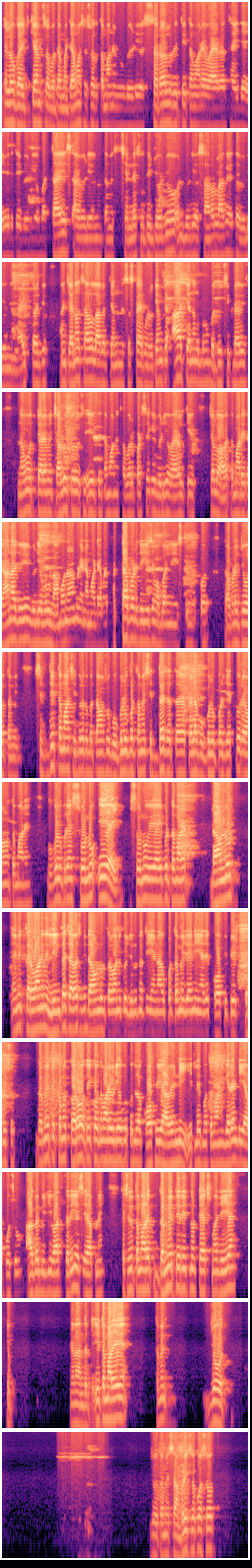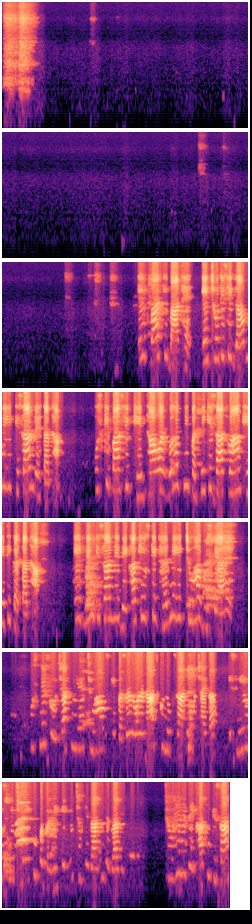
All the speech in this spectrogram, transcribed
Hello guys કેમ છો? બધા મજામાં છો? તો તમને હું વીડિયો સરળ રીતે તમારે વાયરલ થઈ જાય એવી રીતે વીડિયો બતાવીશ. આ વિડીયોનું તમે છેલ્લે સુધી જોજો અને વીડિયો સારો લાગે તો વિડીયોને લાઇક કરજો. અને ચેનલ સારો લાગે ચેનલને સબસ્ક્રાઈબ કરજો. કેમ કે આ ચેનલ ઉપર હું બધું શીખડાવીશ. નવું અત્યારે મેં ચાલુ કર્યું છે. એ રીતે તમને ખબર પડશે કે વીડિયો વાયરલ કેવી ચલો, હવે તમારી રાહ ના જોઈએ, વીડિયો બહુ લાંબો ના મળે, એના માટે આપણે ફટાફટ જઈએ છીએ મોબાઈલની સ્ક્રીન ઉપર. તો આપણે જો તમે, સીધી તમારે સીધું તો બતાવું છું ગૂગલ ઉપર તમે સીધા જ અત્યારે પહેલા ગૂગલ ઉપર જતું રહેવાનું તમારે. ગૂગલ ઉપર સોનું એઆઈ સોનું એઆઈ પર તમારે ડાઉનલોડ એની કરવાની લિંક જ આવે છે ડાઉનલોડ કરવાની કોઈ જરૂર નથી, એના ઉપર તમે જઈને અહીંયા કોપી પેસ્ટ કરી શકો. ગમે તે તમે કરો તો એક તમારા વીડિયો ઉપર કોઈ કોફી આવે નહીં, એટલે હું તમારી ગેરંટી આપું છું. આગળ બીજી વાત કરીએ છીએ આપણે કે સીધું તમારે ગમે તે રીતનું ટેક્સમાં જઈએ એના અંદર એ તમારે તમે જો જો તમે સાંભળી શકો છો एक बार की बात है, एक छोटे से गाँव में एक किसान रहता था। उसके पास एक खेत था और वह अपनी पत्नी के साथ वहाँ खेती करता था। एक दिन किसान ने देखा कि उसके घर में एक चूहा घुस गया है। उसने सोचा कि यह चूहा उसकी फ़सल और अनाज को नुकसान पहुंचाएगा, इसलिए उसने चूहे को पकड़ने के लिए चूहेदानी लगा दी। चूहे ने देखा कि किसान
